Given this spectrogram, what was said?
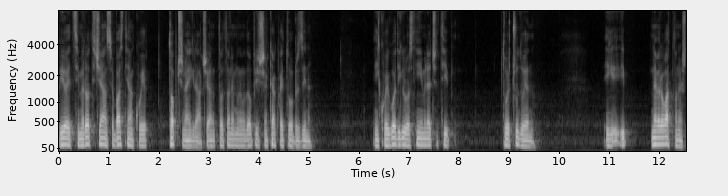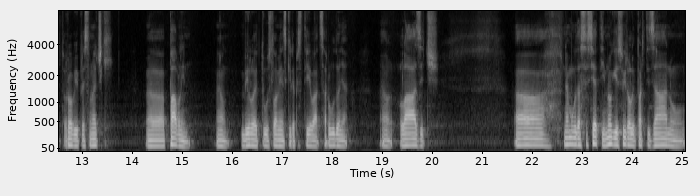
Bio je Cimerotić, jedan Sebastian koji je topčina igrač, ja to, to ne mogu da opišem kakva je to brzina. I koji god igrao s njim reče ti, to je čudo jedno. I, i neverovatno nešto, Robi Presunečki, uh, Pavlin, jel, bilo je tu slovenski reprezentativac, Rudonja, jel, Lazić, uh, ne mogu da se sjetim, mnogi su igrali u Partizanu.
